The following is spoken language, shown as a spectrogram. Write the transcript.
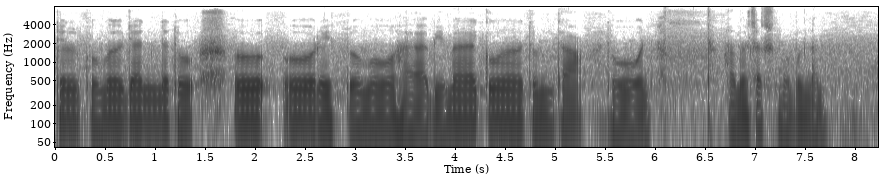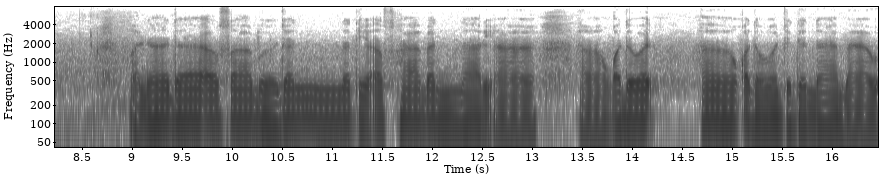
تلكم الجنة أورثتموها بما كنتم تعملون. همسة نبلنا ونادى أصحاب الجنة أصحاب النار أن قد وجدنا ما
